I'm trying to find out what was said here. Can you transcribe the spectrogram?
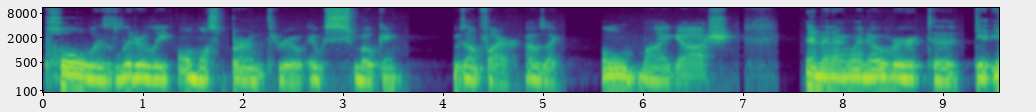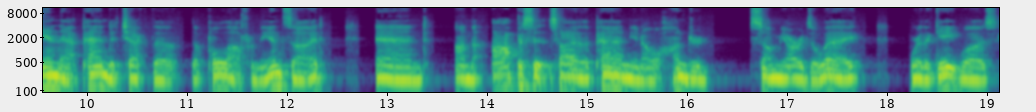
pole was literally almost burned through. It was smoking. It was on fire. I was like, oh my gosh. And then I went over to get in that pen to check the, the pull out from the inside. And on the opposite side of the pen, you know, 100 some yards away, where the gate was,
